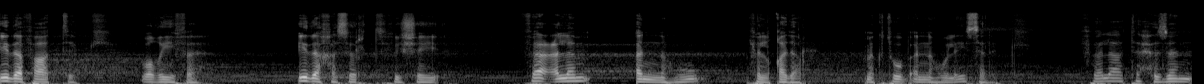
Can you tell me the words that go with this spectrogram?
إذا فاتك وظيفة إذا خسرت في شيء فاعلم أنه في القدر مكتوب أنه ليس لك. فلا تحزن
